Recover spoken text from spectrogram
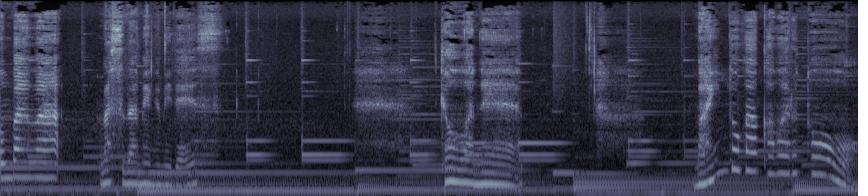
こんばんは増田めぐみです。今日はねマインドが変わると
